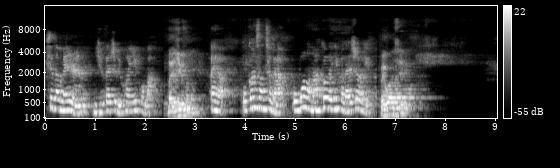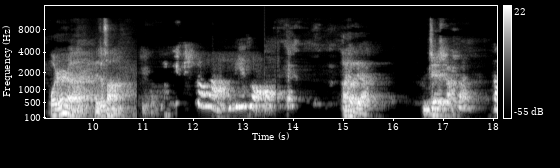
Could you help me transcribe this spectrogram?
现在没人，你就在这里换衣服吧。那衣服呢？哎呀，我刚想起来，我忘了拿哥的衣服来这里。没关系，我忍忍也就算了。高冷，你别走。韩小姐，你这是干什么？高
